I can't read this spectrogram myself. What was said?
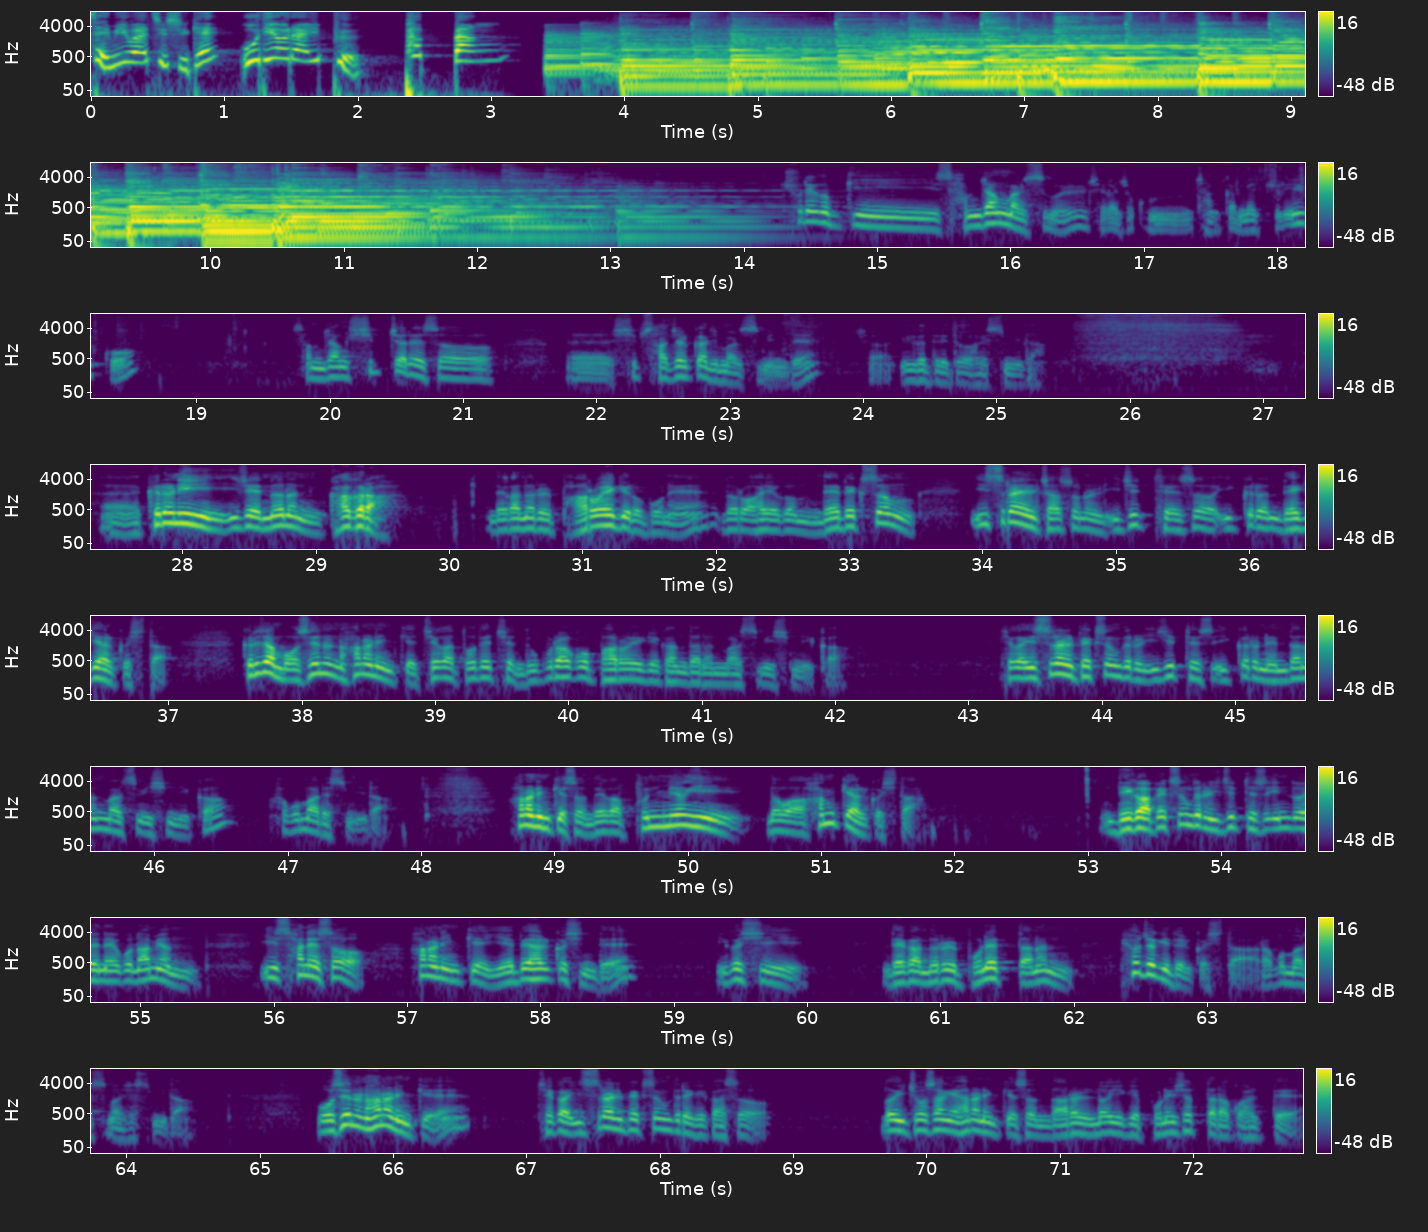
재미와 지식의 오디오 라이프 팝빵 출애굽기 3장 말씀을 제가 조금 잠깐 몇 줄 읽고 3장 10절에서 14절까지 말씀인데 읽어드리도록 하겠습니다. 그러니 이제 너는 가거라. 내가 너를 바로에게로 보내 너로 하여금 내 백성 이스라엘 자손을 이집트에서 이끌어 내게 할 것이다. 그러자 모세는 하나님께 제가 도대체 누구라고 바로에게 간다는 말씀이십니까? 제가 이스라엘 백성들을 이집트에서 이끌어낸다는 말씀이십니까? 하고 말했습니다. 하나님께서 내가 분명히 너와 함께 할 것이다. 네가 백성들을 이집트에서 인도해내고 나면 이 산에서 하나님께 예배할 것인데 이것이 내가 너를 보냈다는 표적이 될 것이다. 라고 말씀하셨습니다. 모세는 하나님께 제가 이스라엘 백성들에게 가서 너희 조상의 하나님께서 나를 너희에게 보내셨다라고 할 때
